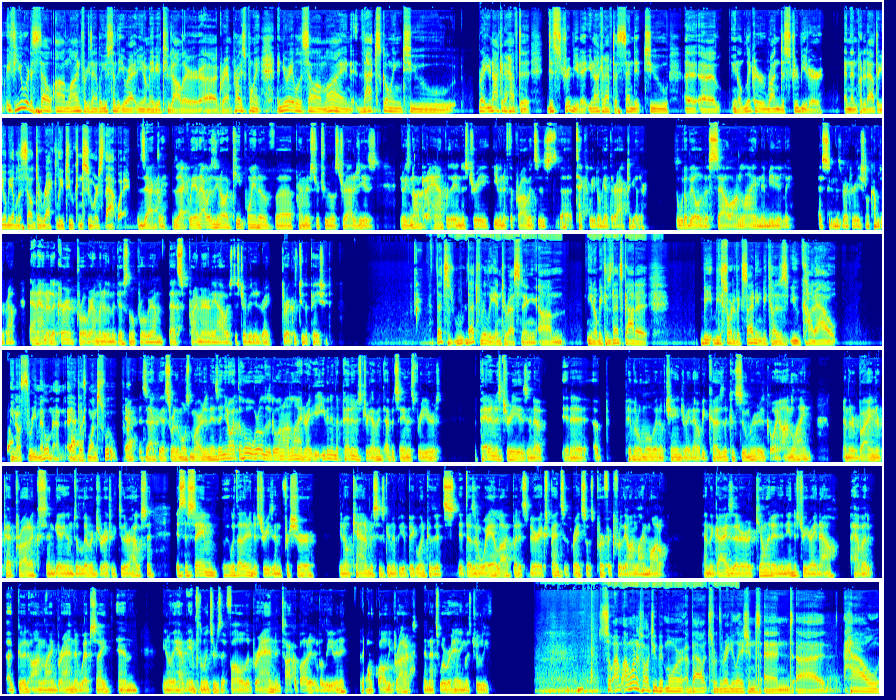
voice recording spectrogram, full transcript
if you were to sell online, for example, you said that you were at you know maybe a two dollar uh, gram price point, and you're able to sell online. That's going to right. You're not going to have to distribute it. You're not going to have to send it to a, a you know liquor run distributor and then put it out there. You'll be able to sell directly to consumers that way. Exactly, exactly, and that was you know a key point of uh, Prime Minister Trudeau's strategy is you know, he's not going to hamper the industry, even if the provinces uh, technically don't get their act together. So we'll be able to sell online immediately as soon as recreational comes around. And under the current program, under the medicinal program, that's primarily how it's distributed, right? Directly to the patient. That's that's really interesting. Um, you know, because that's gotta be be sort of exciting because you cut out you know three middlemen eh, yeah. with one swoop. Yeah, exactly. That's where the most margin is. And you know what? The whole world is going online, right? Even in the pet industry, I've been, I've been saying this for years. The pet industry is in a in a, a pivotal moment of change right now because the consumer is going online and they're buying their pet products and getting them delivered directly to their house. And it's the same with other industries. And for sure, you know, cannabis is going to be a big one because it's it doesn't weigh a lot, but it's very expensive, right? So it's perfect for the online model. And the guys that are killing it in the industry right now have a, a good online brand, a website, and you know they have influencers that follow the brand and talk about it and believe in it. They have quality product, and that's where we're heading with True Leaf. So I, I, want to talk to you a bit more about sort of the regulations and uh, how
